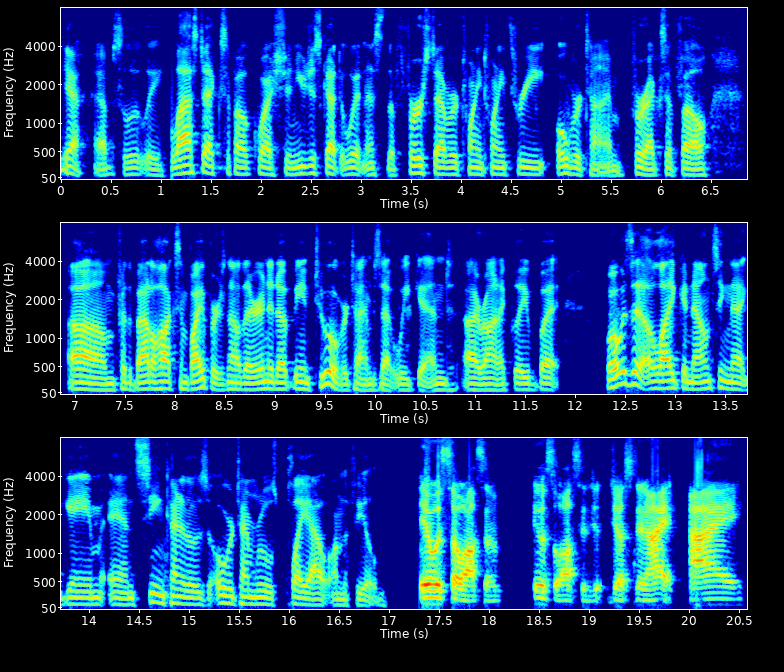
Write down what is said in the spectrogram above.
Yeah, absolutely. Last XFL question. You just got to witness the first ever 2023 overtime for XFL um, for the Battlehawks and Vipers. Now, there ended up being two overtimes that weekend, ironically. But what was it like announcing that game and seeing kind of those overtime rules play out on the field? It was so awesome. It was so awesome, Justin. I, I,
